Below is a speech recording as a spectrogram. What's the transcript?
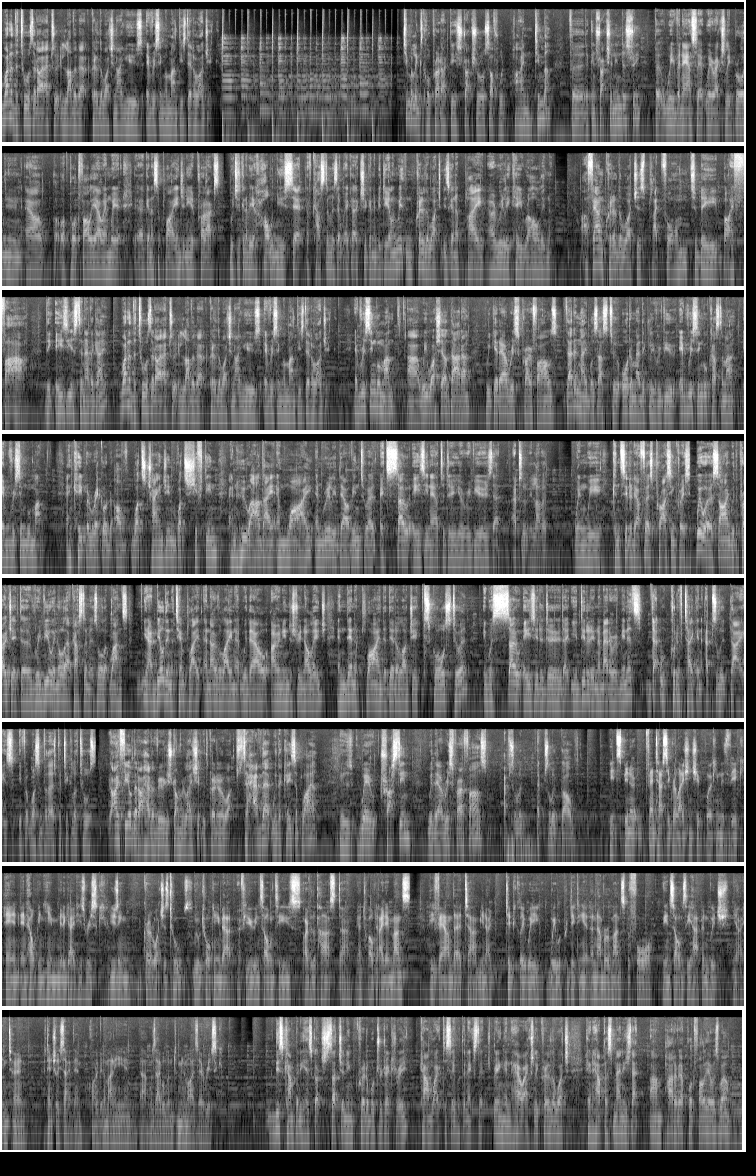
One of the tools that I absolutely love about Creditor Watch and I use every single month is Debtor Logic. Timberlink's core product is structural softwood pine timber for the construction industry, but we've announced that we're actually broadening our uh, portfolio and we're uh, going to supply engineered products, which is going to be a whole new set of customers that we're actually going to be dealing with. And Creditor Watch is going to play a really key role in. I found Creditor Watch's platform to be by far the easiest to navigate. One of the tools that I absolutely love about Creditor Watch and I use every single month is Debtor Logic. Every single month, uh, we wash our data, we get our risk profiles. That enables us to automatically review every single customer every single month and keep a record of what's changing, what's shifting, and who are they and why, and really delve into it. It's so easy now to do your reviews that I absolutely love it. When we considered our first price increase, we were assigned with the project of reviewing all our customers all at once. You know, building a template and overlaying it with our own industry knowledge and then applying the Debtor Logic scores to it. It was so easy to do that you did it in a matter of minutes. That could have taken absolute days if it wasn't for those particular tools. I feel that I have a very strong relationship with Creditor Watch. To have that with a key supplier who's we're trusting with our risk profiles, absolute, absolute gold. It's been a fantastic relationship working with Vic and, and helping him mitigate his risk using Credit Watch's tools. We were talking about a few insolvencies over the past uh, you know, 12 to 18 months. He found that um, you know typically we, we were predicting it a number of months before the insolvency happened, which you know in turn potentially saved them quite a bit of money and uh, was able them to minimise their risk. This company has got such an incredible trajectory. Can't wait to see what the next steps bring and how actually Creditor Watch can help us manage that um, part of our portfolio as well.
